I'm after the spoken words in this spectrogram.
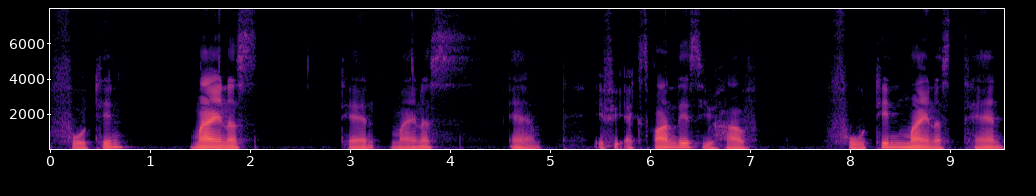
14 minus 10 minus m. If you expand this, you have 14 minus 10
